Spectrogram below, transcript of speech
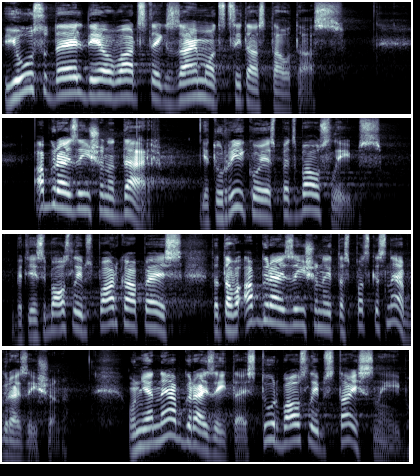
jūsu dēļ Dieva vārds tiek zaimots citās tautās. Apgraizīšana der, ja tu rīkojies pēc bauslības. Bet, ja esi bauslības pārkāpējs, tad tava apgaizīšana ir tas pats, kas neapgaizīšana. Un, ja neapgaizītais tur bauslības taisnību,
